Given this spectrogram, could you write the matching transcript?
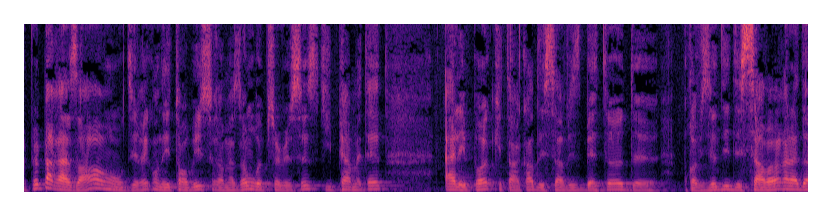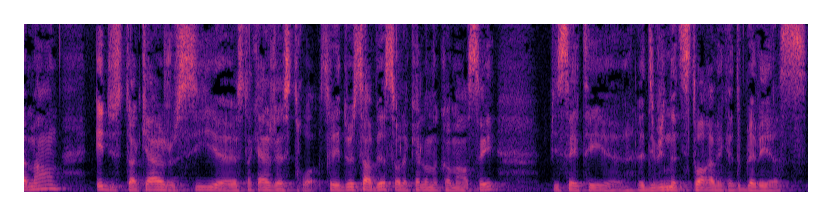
un peu par hasard, on dirait qu'on est tombé sur Amazon Web Services qui permettait à l'époque, qui était encore des services bêta, de provisionner des serveurs à la demande et du stockage aussi, euh, stockage S3. C'est les deux services sur lesquels on a commencé, puis ça a été euh, le début de notre histoire avec AWS.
